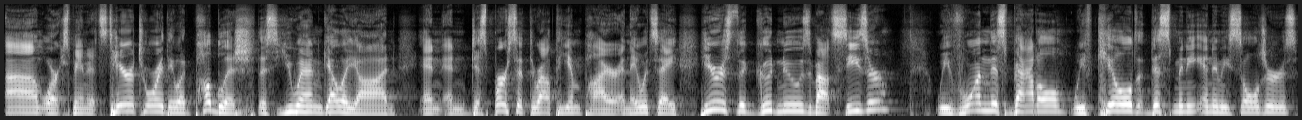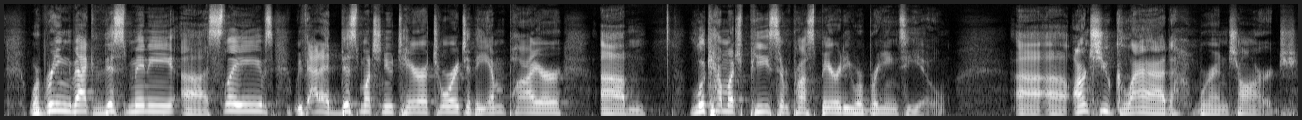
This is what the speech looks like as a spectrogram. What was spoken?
um, or expand its territory, they would publish this evangelion and, and disperse it throughout the empire. And they would say, here's the good news about Caesar. We've won this battle. We've killed this many enemy soldiers. We're bringing back this many uh, slaves. We've added this much new territory to the empire. Um, look how much peace and prosperity we're bringing to you. Uh, uh, aren't you glad we're in charge?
